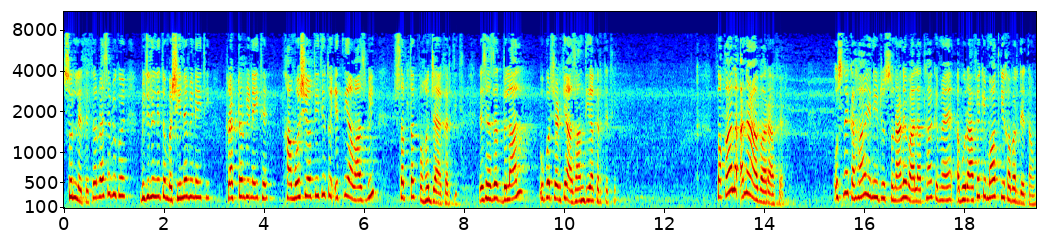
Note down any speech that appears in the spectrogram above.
سن لیتے تھے۔ اور ویسے بھی کوئی بجلی نہیں تو مشینیں بھی نہیں تھی ٹریکٹر بھی نہیں تھے۔ خاموشی ہوتی تھی تو اتنی آواز بھی سب تک پہنچ جایا کرتی تھی۔ جیسے حضرت بلال اوپر چڑھ کے آزان دیا کرتے تھے۔ فقال انا ابا رافع۔ اس نے کہا یعنی جو سنانے والا تھا کہ میں ابو رافع کی موت کی خبر دیتا ہوں۔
